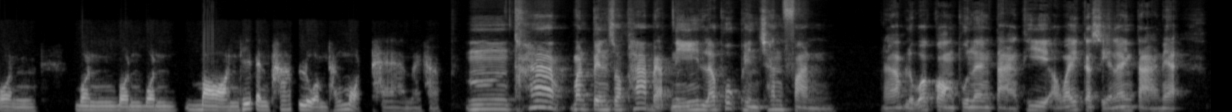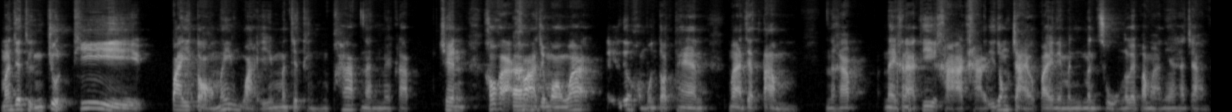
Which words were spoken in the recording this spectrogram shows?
บนบนบนบนบอลที่เป็นภาพรวมทั้งหมดแทนนะครับ อืมถ้ามันเป็นสภาพแบบนี้แล้วพวก pension fund นะครับหรือว่ากองทุนอะไรต่างๆที่เอาไว้เกษียณอะไรต่างๆเนี่ย มันจะถึงจุดที่ไปต่อไม่ไหวมันจะถึงภาพนั้นไหมครับ เช่นเขาเขาอาจจะมองว่าในเรื่องของผลตอบแทนมันอาจจะต่ำนะครับ ในขณะที่ขาขาที่ต้องจ่ายออกไปเนี่ยมันมันสูงอะไรประมาณนี้อาจารย์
